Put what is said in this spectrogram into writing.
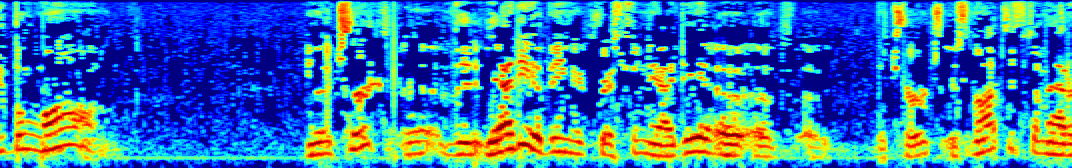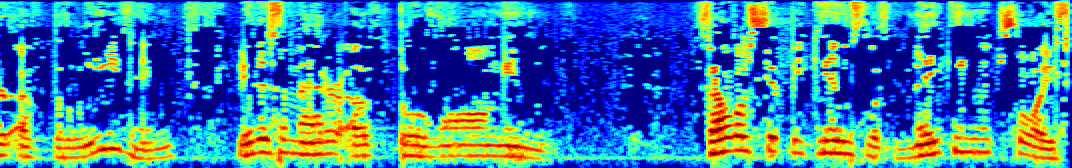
You belong. You know, church, uh, the, the idea of being a Christian, the idea of, of, of the church is not just a matter of believing, it is a matter of belonging. Fellowship begins with making the choice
